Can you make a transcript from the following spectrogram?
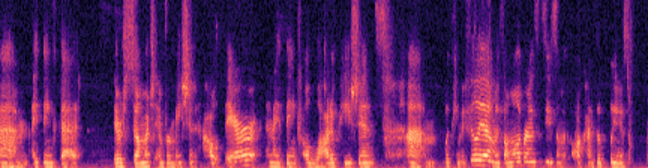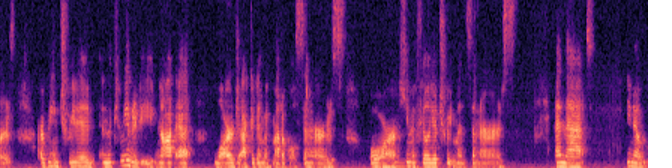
Um, I think that there's so much information out there. And I think a lot of patients um, with hemophilia and with von Willebrand's disease and with all kinds of bleeding disorders are being treated in the community, not at large academic medical centers or mm-hmm. hemophilia treatment centers and that you know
